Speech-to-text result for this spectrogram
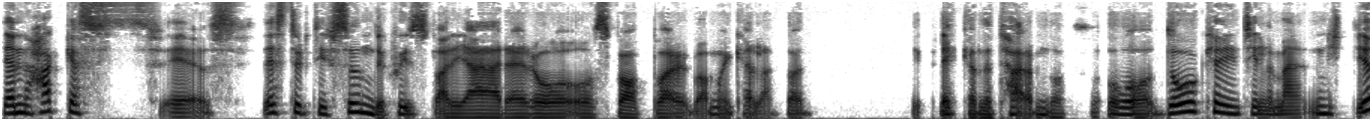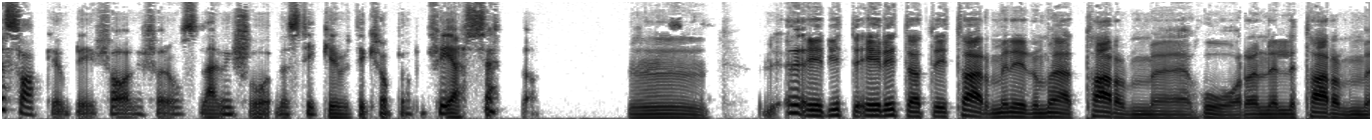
den hackas eh, destruktivt sönder skyddsbarriärer och, och skapar vad man kallar för läckande tarm. Då. Och då kan ju till och med nyttiga saker bli farliga för oss när vi får det sticker ut i kroppen på fel sätt. Då. Mm. Är, det inte, är det inte att i tarmen är de här tarmhåren eller tarm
